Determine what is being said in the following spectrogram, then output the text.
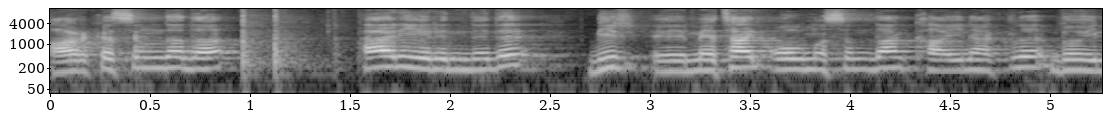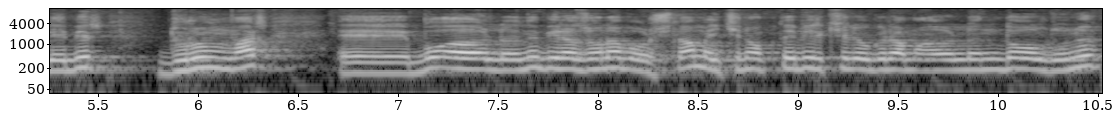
arkasında da her yerinde de bir e, metal olmasından kaynaklı böyle bir durum var. E, bu ağırlığını biraz ona borçlu ama 2.1 kilogram ağırlığında olduğunu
